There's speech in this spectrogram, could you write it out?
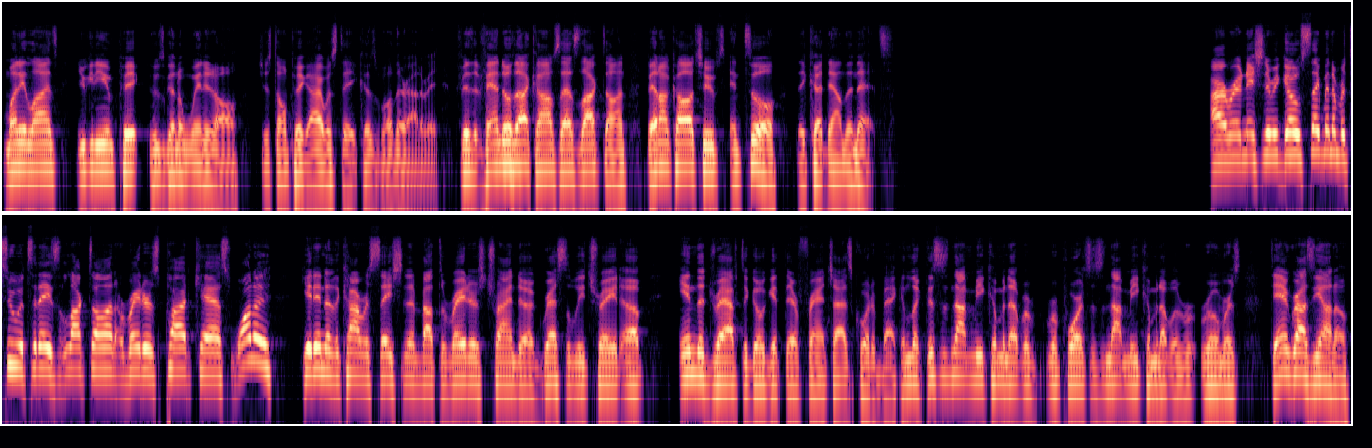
money lines. You can even pick who's going to win it all. Just don't pick Iowa State because, well, they're out of it. Visit fanduel.com slash locked on. Bet on college hoops until they cut down the nets. All right, Raider Nation, here we go. Segment number two of today's Locked On Raiders podcast. Want to get into the conversation about the Raiders trying to aggressively trade up in the draft to go get their franchise quarterback. And look, this is not me coming up with reports. This is not me coming up with r- rumors. Dan Graziano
